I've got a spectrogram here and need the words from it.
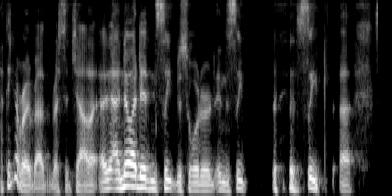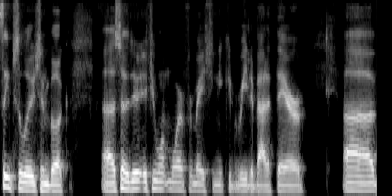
I think I wrote about The Rested Child. I, I know I did in Sleep Disordered, in the Sleep sleep uh, sleep solution book. Uh, so if you want more information, you could read about it there. Uh,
